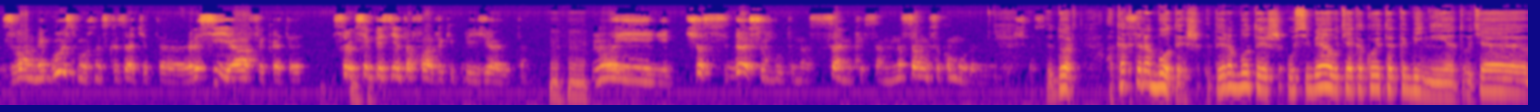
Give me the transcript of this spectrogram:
званый гость, можно сказать, это Россия, Африка, это 47 президентов Африки приезжают там. Uh-huh. Ну и сейчас дальше будут у нас саммиты сам, на самом высоком уровне. Сейчас. Эдуард, а как ты работаешь? Ты работаешь у себя, у тебя какой-то кабинет, у тебя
